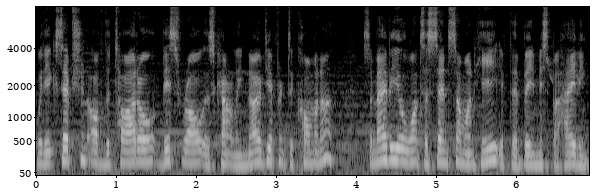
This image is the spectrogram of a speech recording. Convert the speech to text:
With the exception of the title, this role is currently no different to Commoner, so maybe you'll want to send someone here if they've been misbehaving.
